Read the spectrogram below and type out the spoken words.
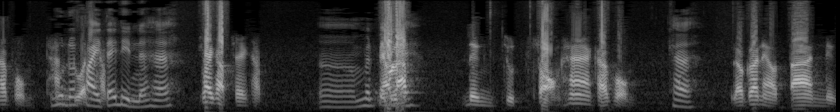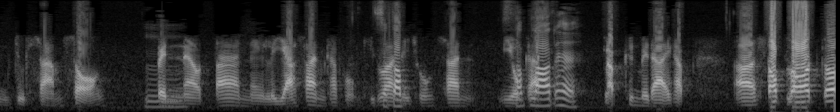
ครับผมทางหุ้นรถด่วนไฟครับใต้ดินนะฮะ ใช่ครับใช่ครับเออมันเป็นแนวไงรับหนึ่งจุดสองห้าครับผมค่ะ แล้วก็แนวต้านหนึ่งจุดสามสองอืมเป็นแนวต้านในระยะสั้นครับผม คิดว่า Stop ในช่วงสั้นมีโอ stop กาส loss ฮะกลับขึ้นไปได้ครับอ่าซอฟลอสก็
